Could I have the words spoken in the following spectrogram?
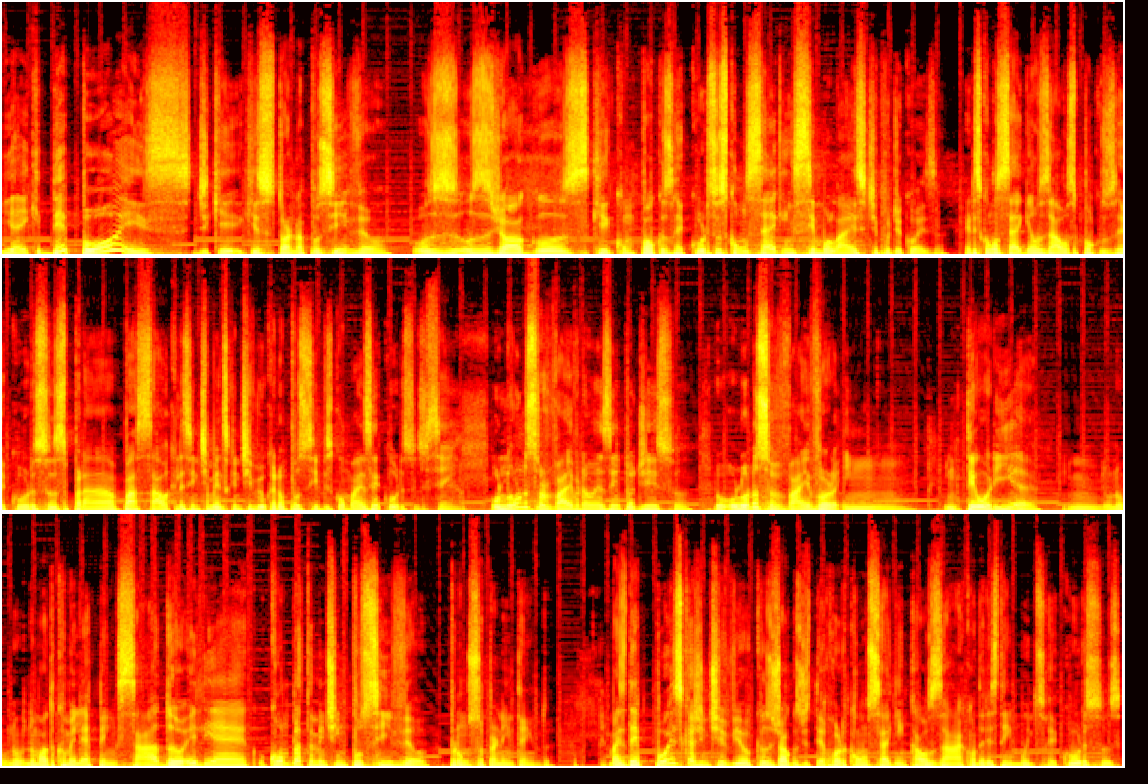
E aí que depois de que, que isso torna possível, os, os jogos que com poucos recursos conseguem simular esse tipo de coisa. Eles conseguem usar os poucos recursos pra passar aqueles sentimentos que a gente viu que eram possíveis com mais recursos. Sim. O Lone Survivor é um exemplo disso. O Lone Survivor, em, em teoria, em- no, no- no modo como ele é pensado, ele é completamente impossível para um Super Nintendo. Mas depois que a gente viu que os jogos de terror conseguem causar quando eles têm muitos recursos,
